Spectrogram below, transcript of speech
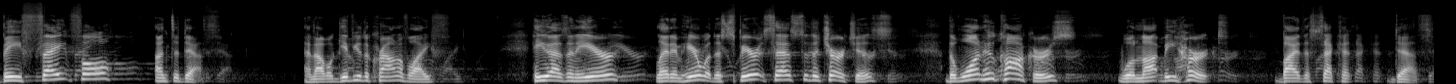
Be faithful unto death, and I will give you the crown of life. He who has an ear, let him hear what the Spirit says to the churches. The one who conquers will not be hurt by the second death.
